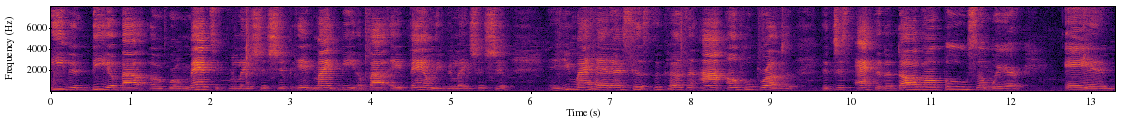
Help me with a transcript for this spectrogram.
even be about a romantic relationship. It might be about a family relationship. And you might have that sister, cousin, aunt, uncle, brother that just acted a doggone fool somewhere and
